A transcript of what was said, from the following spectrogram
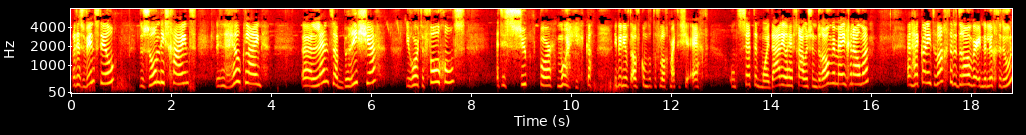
Het is windstil. De zon die schijnt. Het is een heel klein eh lentebriesje. Je hoort de vogels. Het is super mooi. Ik, kan, ik weet niet of het overkomt op de vlog, maar het is hier echt ontzettend mooi. Daniel heeft trouwens een drone weer meegenomen. En hij kan niet wachten de drone weer in de lucht te doen.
